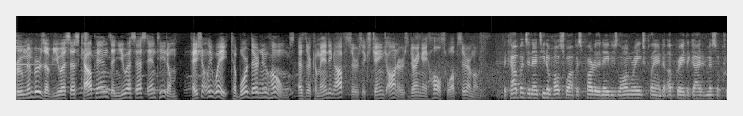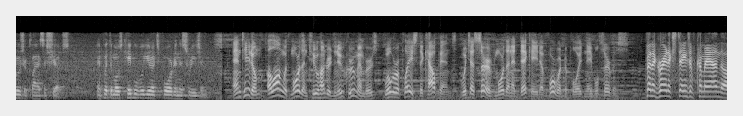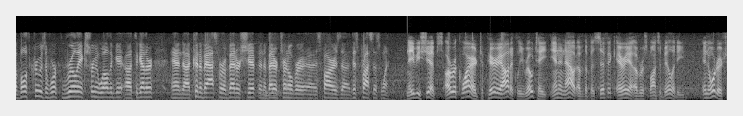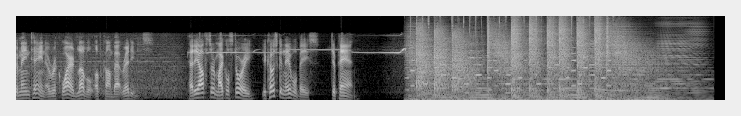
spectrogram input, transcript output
Crew members of USS Cowpens and USS Antietam patiently wait to board their new homes as their commanding officers exchange honors during a hull swap ceremony. The Cowpens and Antietam hull swap is part of the Navy's long-range plan to upgrade the guided missile cruiser class of ships and put the most capable units forward in this region. Antietam, along with more than 200 new crew members, will replace the Cowpens, which has served more than a decade of forward deployed naval service. It's been a great exchange of command. Uh, both crews have worked really extremely well to get, uh, together and uh, couldn't have asked for a better ship and a better turnover uh, as far as uh, this process went. Navy ships are required to periodically rotate in and out of the Pacific area of responsibility in order to maintain a required level of combat readiness. Petty Officer Michael Story, Yokosuka Naval Base, Japan.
